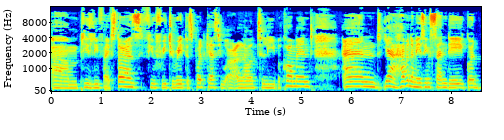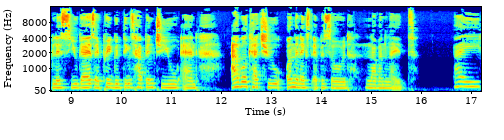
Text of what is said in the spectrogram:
Um, please leave five stars. Feel free to rate this podcast. You are allowed to leave a comment. And yeah, have an amazing Sunday. God bless you guys. I pray good things happen to you and I will catch you on the next episode. Love and light. Bye.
